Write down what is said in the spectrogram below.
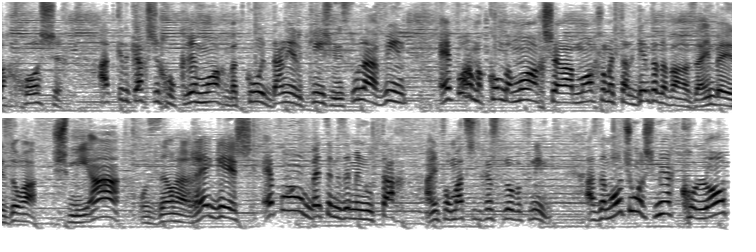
בחושך. עד כדי כך שחוקרי מוח בדקו את דניאל קיש וניסו להבין איפה המקום במוח שהמוח שלו מתרגם את הדבר הזה, האם באזור השמיעה או אזור הרגש, איפה בעצם זה מנותח, האינפורמציה שנכנסת לו בפנים. אז למרות שהוא משמיע קולות,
